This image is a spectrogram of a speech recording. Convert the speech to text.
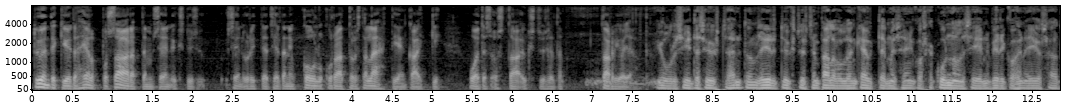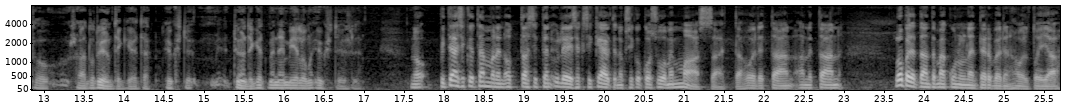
työntekijöitä helppo saada tämmöiseen yksityiseen yrittäjät sieltä niin koulukuraattorista lähtien kaikki voitaisiin ostaa yksityiseltä tarjoajalta? Juuri siitä syystä nyt on siirrytty yksityisten palvelujen käyttämiseen, koska kunnallisiin virkoihin ei ole saatu, saatu työntekijöitä. Yksity, työntekijät menee mieluummin yksityisille. No pitäisikö tämmöinen ottaa sitten yleiseksi käytännöksi koko Suomen maassa, että hoidetaan, annetaan, lopetetaan tämä kunnallinen terveydenhoito ja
